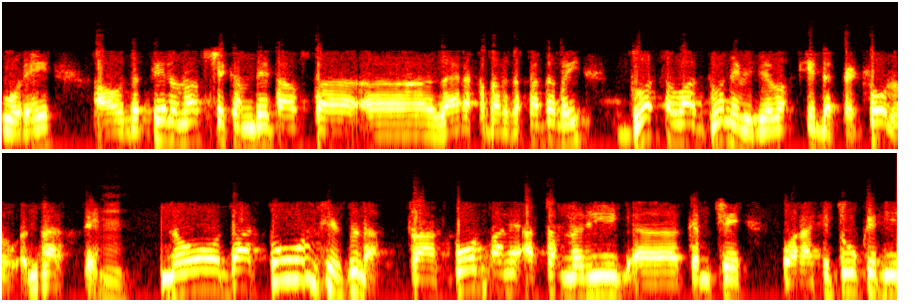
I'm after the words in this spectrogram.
پورې او د تیلو نرخ چې کوم دي تاسو ته ظاهر خبر ده پته وي 292 دی وخت کې د پټرولو نرخ دی نو دا ټول څه زونه ترانسپورت باندې اثر لري کوم چې خوراکي توکي دي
